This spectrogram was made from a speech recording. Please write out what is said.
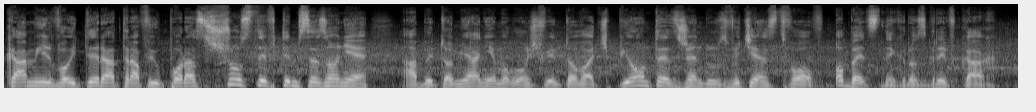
Kamil Wojtyra trafił po raz szósty w tym sezonie, a Bytomianie mogą świętować piąte z rzędu zwycięstwo w obecnych rozgrywkach.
